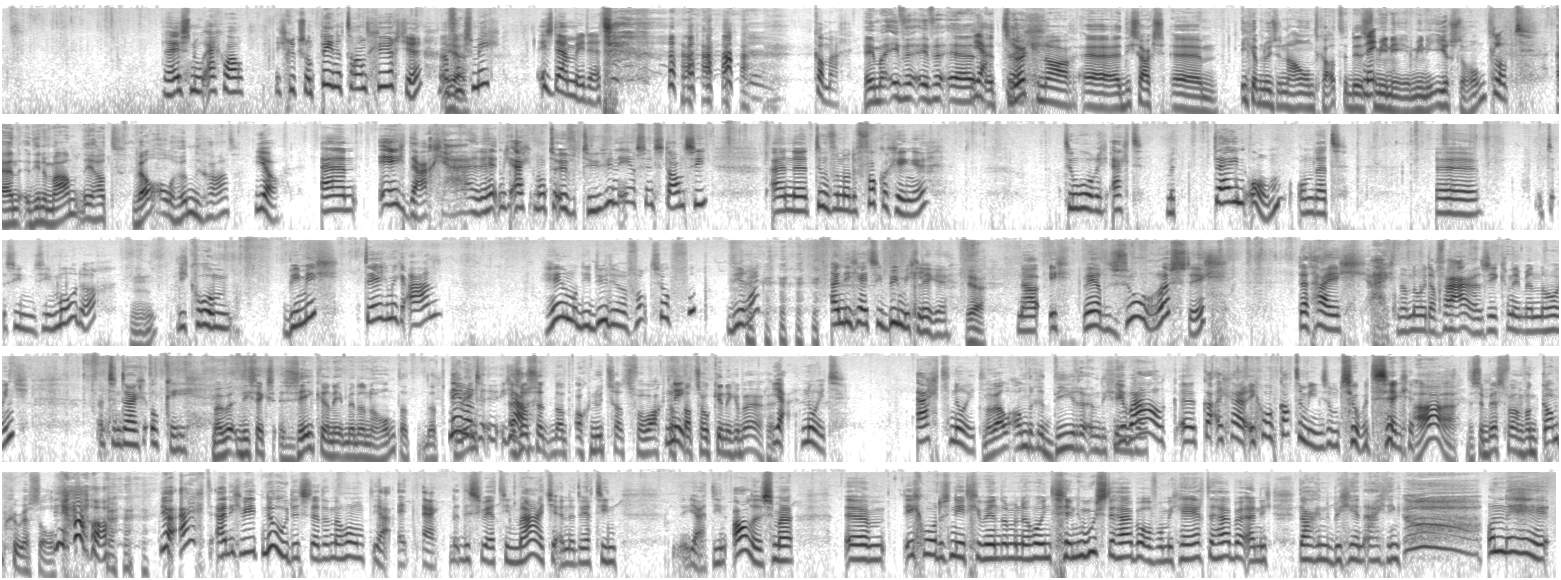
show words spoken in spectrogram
Hij is nu echt wel, ik ruik zo'n penetrant geurtje. En Ja. volgens mij is daarmee dit. kom maar. Hé, maar even, even eh, Ja, eh, terug, terug. naar eh, die straks. ehm, ik heb nu zo'n hond gehad. Dit is Nee. mijn, mijn eerste hond. Klopt. En die man die had wel al hun gehad. Ja. En ik dacht, ja, dat heeft me echt moeten overtuigen in eerste instantie. En toen we naar de fokker gingen, toen hoor ik echt meteen om, omdat het- zijn, zijn moeder, Hm. die kwam bij mij, tegen me aan. Helemaal, die duwde haar zo foep, direct. en die gaat zich bij mij liggen. Ja. Nou, ik werd zo rustig. Dat hij, hij nog nooit ervaren, zeker niet met een hondje. En toen dacht ik, oké. Maar we- die seks zeker niet met een hond. Dat, dat Nee, klinkt- want, eh, ja. Zoals ze dat ook niet had verwacht dat Nee. dat zou kunnen gebeuren. Ja, nooit. Echt nooit. Maar wel andere dieren om de gehad? Jawel, eh, ka- ik, ga, ik gewoon kattenmiens, om het zo maar te zeggen. Ah, dus ze best van, van kamp gewisseld. Ja, echt. En ik weet nu, dus dat een hond, ja, het- echt, dat is weer tien maatje en dat werd tien, ja, tien alles. Maar ehm, ik word dus niet gewend om een hond in hoes te hebben of om mijn hair te hebben. En ik dacht in het begin echt, denk, oh nee,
